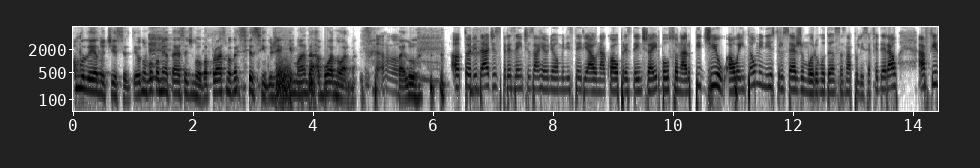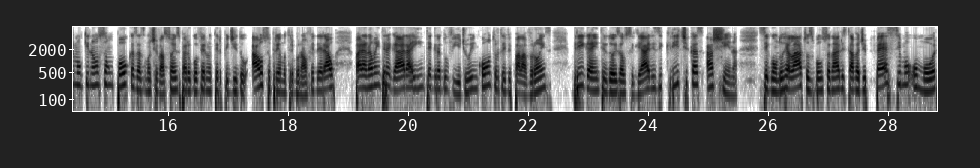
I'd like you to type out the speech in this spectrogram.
Vamos ler a notícia. Eu não vou comentar essa de novo. A próxima vai ser assim, do jeito que manda a boa norma. Tá bom. Vai, Lu. Autoridades presentes à reunião ministerial na qual o presidente Jair Bolsonaro pediu ao então ministro Sérgio Moro mudanças na Polícia Federal afirmam que não são poucas as motivações para o governo ter pedido ao Supremo Tribunal Federal para não entregar a íntegra do vídeo. O encontro teve palavrões, briga entre dois auxiliares e críticas à China. Segundo relatos, Bolsonaro estava de péssimo humor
